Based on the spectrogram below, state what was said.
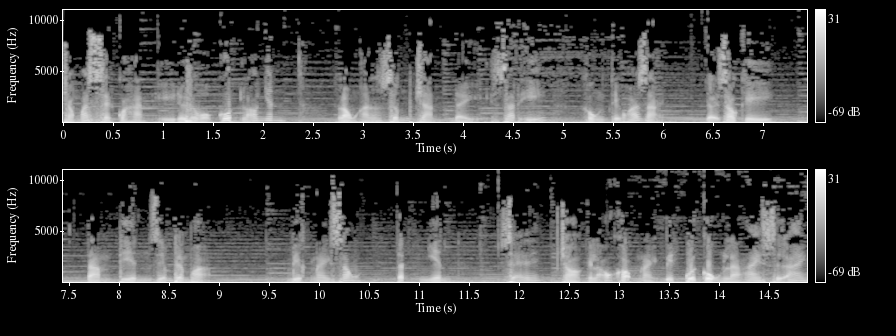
Trong mắt xẹt qua hàn ý đối với mộ cốt lão nhân, lòng hắn sớm tràn đầy sát ý, không thể hóa giải. Đợi sau khi tam thiền diễm viêm họa, việc này xong, tất nhiên sẽ cho cái lão khọm này biết cuối cùng là ai xử ai.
